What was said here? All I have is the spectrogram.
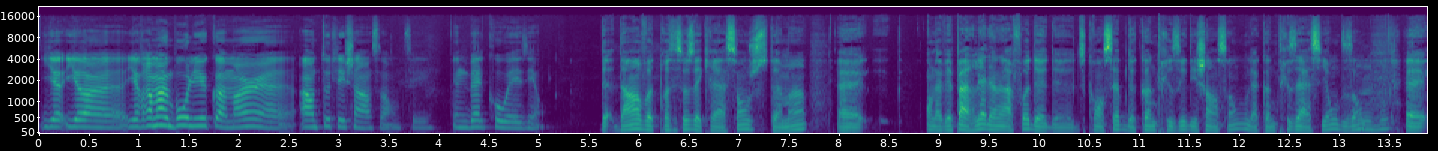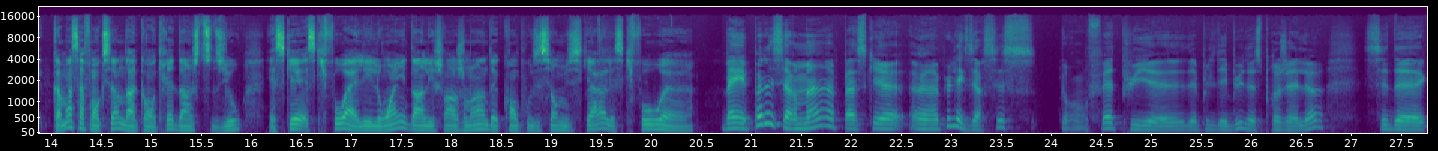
il y, a, il y a un- il y a vraiment un beau lieu commun euh, entre toutes les chansons. Une belle cohésion. Dans votre processus de création, justement, euh, on avait parlé la dernière fois de- de- du concept de countryser des chansons, la contrisation, disons. Mhm. Euh, comment ça fonctionne dans le concret, dans le studio? Est-ce qu'il faut aller loin dans les changements de composition musicale? Est-ce qu'il faut... euh, Ben, pas nécessairement, parce que euh, un peu l'exercice qu'on fait depuis, depuis le début de ce projet-là, c'est de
